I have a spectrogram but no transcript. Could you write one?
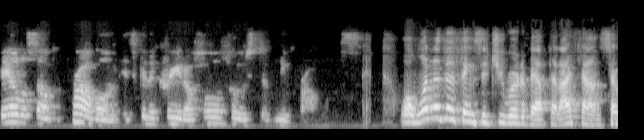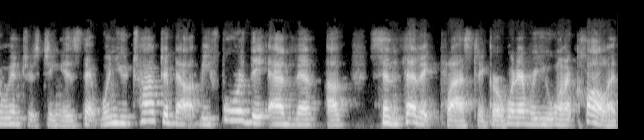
fail to solve the problem, it's going to create a whole host of new problems. Well, one of the things that you wrote about that I found so interesting is that when you talked about before the advent of synthetic plastic or whatever you want to call it,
